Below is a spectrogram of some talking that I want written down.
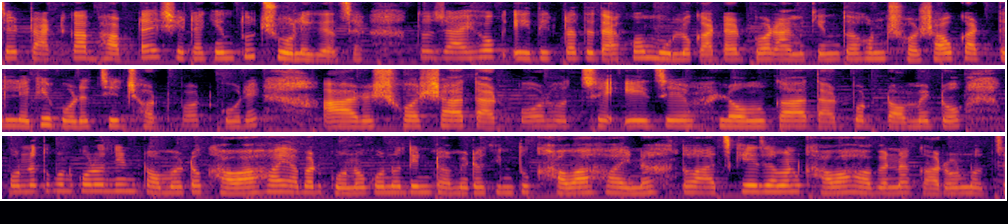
যে টাটকা ভাবটাই সেটা কিন্তু চলে গেছে। তো যাই হোক, এই দিকটাতে দেখো, মূলো কাটার পর আমি কিন্তু এখন শশাও কাটতে লেগে পড়েছি ঝটপট করে। আর শশা, তারপর হচ্ছে এই যে লঙ্কা, তারপর টমেটো, কোনো তখন কোনো দিন টমেটো খাওয়া হয়, আবার কোনো কোনো দিন টমেটো কিন্তু খাওয়া হয় না। তো আজকে যেমন খাওয়া হবে না, কারণ হচ্ছে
